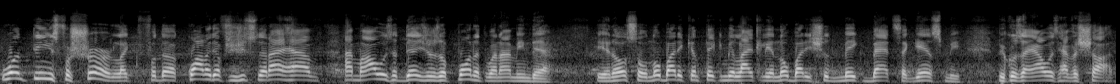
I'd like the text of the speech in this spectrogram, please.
one thing is for sure, like for the quality of jiu-jitsu that I have, I'm always a dangerous opponent when I'm in there. You know, so nobody can take me lightly and nobody should make bets against me because I always have a shot.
